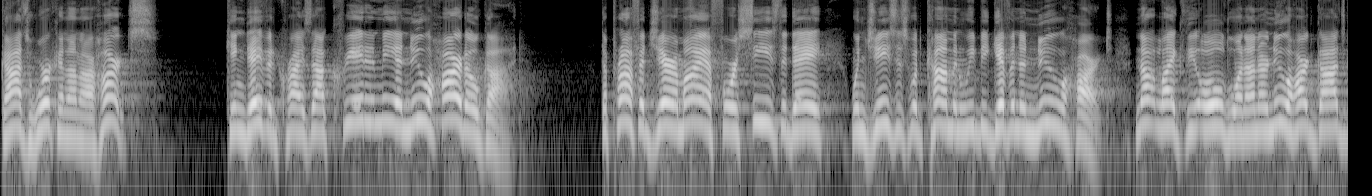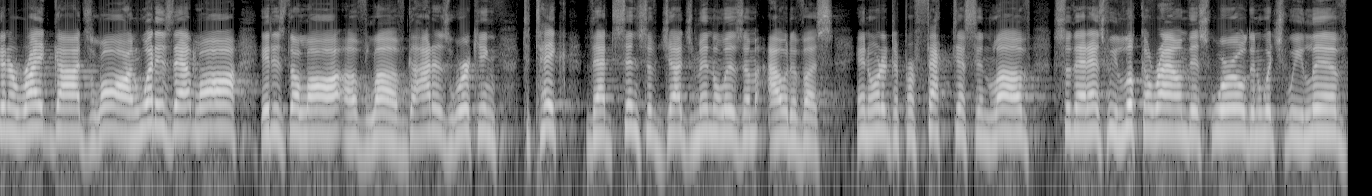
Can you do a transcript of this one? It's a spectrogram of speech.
God's working on our hearts. King David cries out, Create in me a new heart, O God. The prophet Jeremiah foresees the day when Jesus would come and we'd be given a new heart, not like the old one. On our new heart, God's going to write God's law. And what is that law? It is the law of love. God is working to take that sense of judgmentalism out of us in order to perfect us in love so that as we look around this world in which we live,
